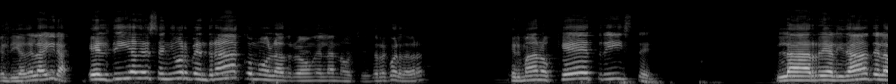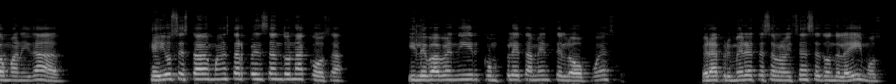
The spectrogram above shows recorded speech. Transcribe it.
El día de la ira. El día del Señor vendrá como ladrón en la noche. ¿Se recuerda, verdad? Hermano, qué triste la realidad de la humanidad. Que ellos van a estar pensando una cosa y le va a venir completamente lo opuesto. Pero primera Tesalonicenses donde leímos.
